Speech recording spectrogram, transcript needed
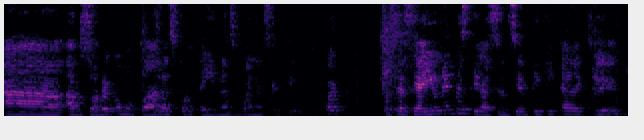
ah, absorbe como todas las proteínas buenas que tiene tu cuerpo. O sea, si hay una investigación científica de que,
